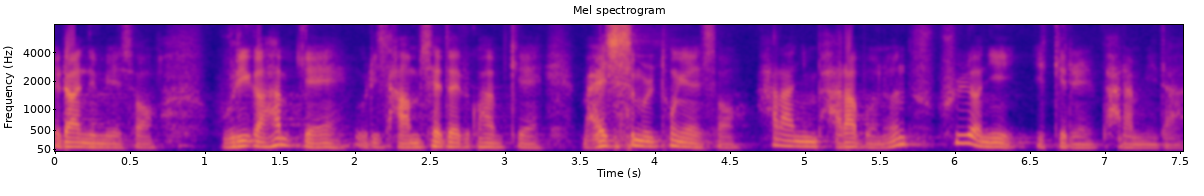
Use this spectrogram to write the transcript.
이러한 의미에서 우리가 함께 우리 다음 세대들과 함께 말씀을 통해서 하나님 바라보는 훈련이 있기를 바랍니다.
